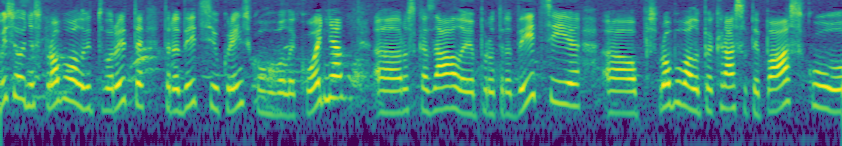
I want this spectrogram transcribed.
Ми сьогодні спробували відтворити традиції українського Великодня, е, розказали про традиції, е, спробували прикрасити Пасху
